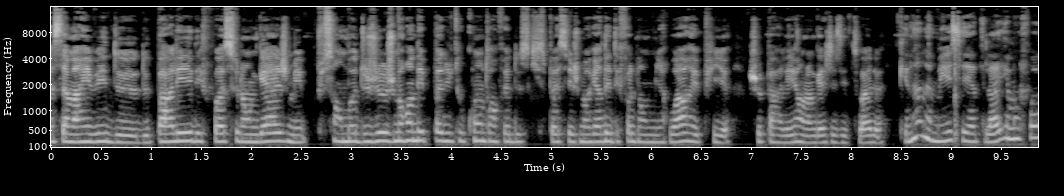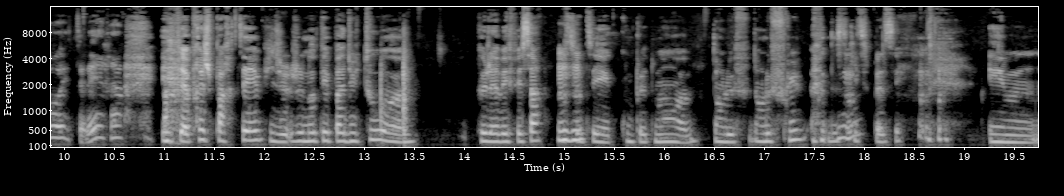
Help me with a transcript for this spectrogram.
moi, ça m'arrivait de, parler des fois ce langage, mais plus en mode jeu. Je me rendais pas du tout compte en fait de ce qui se passait. Je me regardais des fois dans le miroir et puis je parlais en langage des étoiles. Et puis après je partais, puis je, je notais pas du tout euh, que j'avais fait ça. Mhm. C'était complètement euh, dans, le, dans le flux de ce qui mhm. se passait. Et euh,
